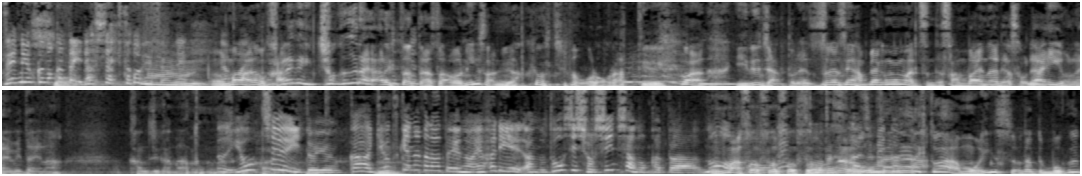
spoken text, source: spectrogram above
全力の方いらっしゃいそうですよね、うん、まあでも金が1億ぐらいある人だったらさお兄さん240万オラオラっていう人はいるじゃんとりあえず。それ1800万まで積んで3倍になりゃそりゃいいよねみたいな。感じかなと思います。要注意というか、はい、気をつけながらというのは、やはりあの投資初心者の方の、まあそうそうそうそう、ね、だからお金ある人はもういいんですよ、だって僕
